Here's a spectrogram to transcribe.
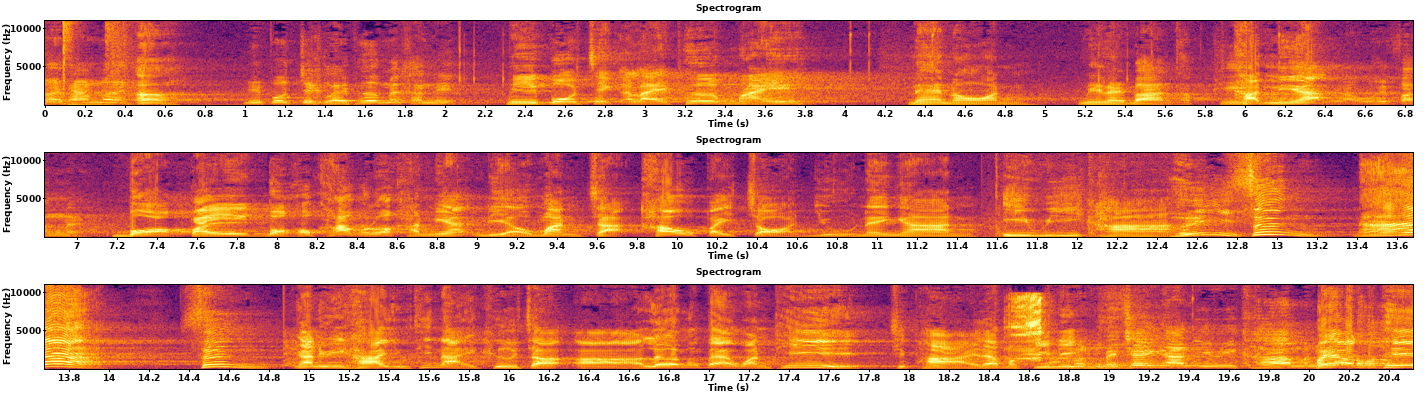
หน่อยถามหน่อย อะ มีโปรเจกต์อะไรเพิ่มไหมคันนี้ มีโปรเจกต์อะไรเพิ่มไหม แน่นอน มีอะไรบ้างครับพี่คันเนี้ยเล่าให้ฟังหน่อย บอกไปบอกคร่าวๆก่อนว่าคันเนี้ยเดี๋ยวมันจะเข้าไปจอดอยู่ในงาน EV Car เฮ้ย ซึ่งนะซึ่งงาน EV Car อยู่ที่ไหนคือจะอ่าเริ่มตั้งแต่วันที่ชิบหายแล้วเมื่อกี้นี้มันไม่ใช่งาน EV คาร์มันไม่เอาโทษที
